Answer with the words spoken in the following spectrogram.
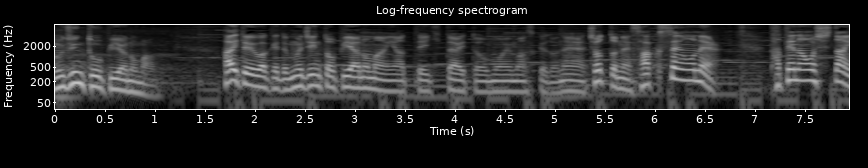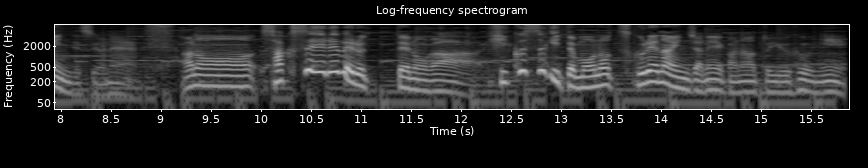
無人島ピアノマン。はいというわけで無人島ピアノマンやっていきたいと思いますけどね。ちょっとね作戦をね立て直したいんですよね。あのー、作成レベルってのが低すぎて物作れないんじゃねえかなというふうに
